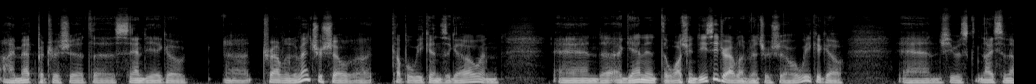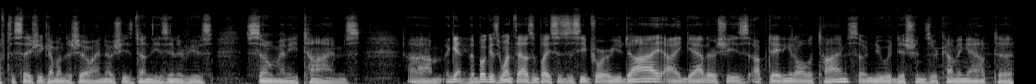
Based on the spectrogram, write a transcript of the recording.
I met Patricia at the San Diego uh, Travel and Adventure Show a couple weekends ago, and and uh, again at the Washington D.C. Travel and Adventure Show a week ago and she was nice enough to say she'd come on the show. I know she's done these interviews so many times. Um, again, the book is 1,000 Places to See Before You Die. I gather she's updating it all the time, so new editions are coming out uh,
